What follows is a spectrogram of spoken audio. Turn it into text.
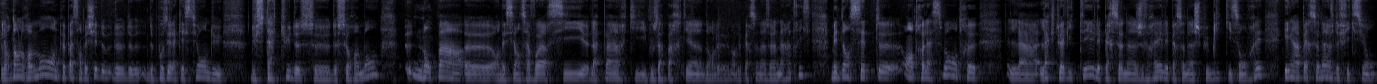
Alors dans le roman, on ne peut pas s'empêcher de, poser la question du, statut de ce, roman, euh, non pas euh, en essayant de savoir si la part qui vous appartient dans le, personnage de la narratrice, mais dans cet euh, entrelacement entre l'actualité, les personnages vrais, les personnages publics qui sont vrais, et un personnage de fiction.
